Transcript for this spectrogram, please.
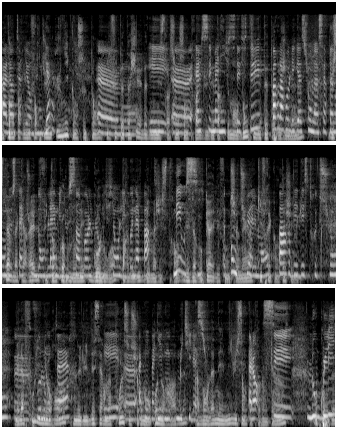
à l'intérieur d'une guerre, unique en ce temps, il fut attaché à l'administration centrale elle s'est manifestée par la relégation d'un certain nombre de statues, d'emblèmes et de symboles glorifiant les Bonaparte, mais aussi par des destructions Mais la euh, foule ignorante ne lui décerna point ce euh, surnom honorable avant l'année 1895, l'oubli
